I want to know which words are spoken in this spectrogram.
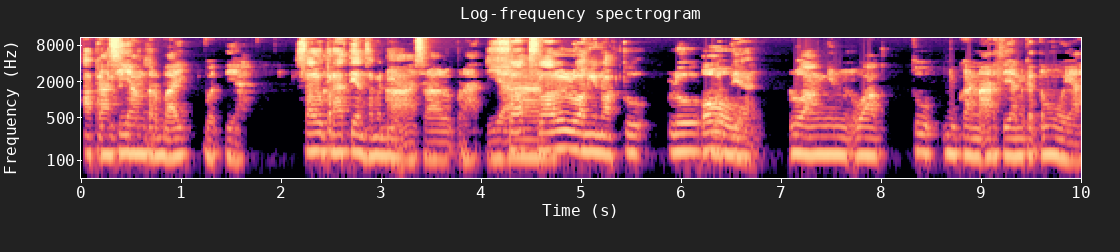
Apa Kasih yang terbaik buat dia. Selalu perhatian sama dia. Ah, selalu perhatian. Sel- selalu luangin waktu lu buat Oh, dia. luangin waktu bukan artian ketemu ya.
